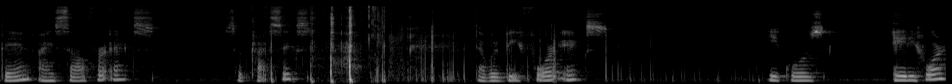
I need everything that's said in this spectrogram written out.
Then I solve for x, subtract 6. That would be 4x equals 84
